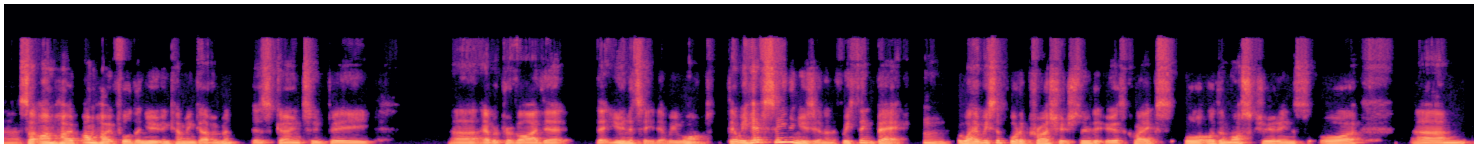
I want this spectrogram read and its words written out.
Uh, so I'm hope I'm hopeful the new incoming government is going to be uh, able to provide that that unity that we want, that we have seen in New Zealand. If we think back, mm. the way we supported Christchurch through the earthquakes or, or the mosque shootings or um,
